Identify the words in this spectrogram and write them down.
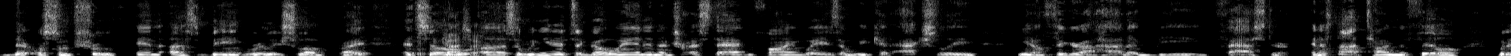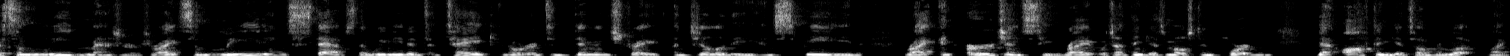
there was some truth in us being really slow, right? And so, gotcha. uh, so we needed to go in and address that and find ways that we could actually you know, figure out how to be faster. And it's not time to fill, but it's some lead measures, right? Some leading steps that we needed to take in order to demonstrate agility and speed, right? And urgency, right? Which I think is most important that often gets overlooked. Like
